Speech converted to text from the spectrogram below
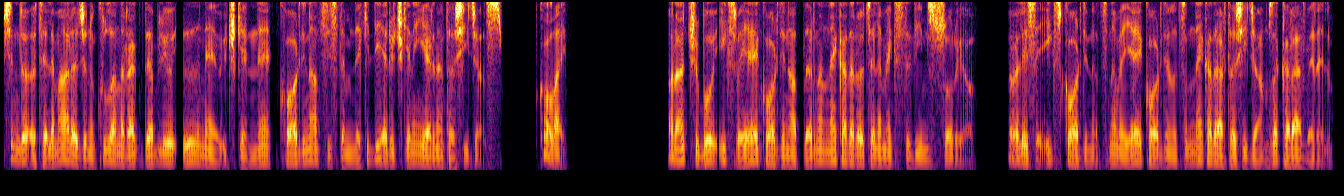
Şimdi öteleme aracını kullanarak WIN üçgenini koordinat sistemindeki diğer üçgenin yerine taşıyacağız. Kolay. Araç çubuğu x ve y koordinatlarını ne kadar ötelemek istediğimizi soruyor. Öyleyse x koordinatını ve y koordinatını ne kadar taşıyacağımıza karar verelim.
